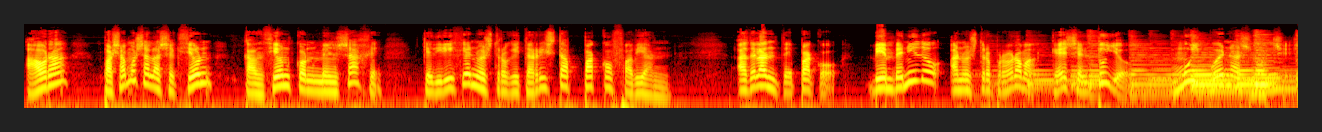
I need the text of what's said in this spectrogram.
Ahora pasamos a la sección Canción con mensaje, que dirige nuestro guitarrista Paco Fabián. Adelante, Paco. Bienvenido a nuestro programa, que es el tuyo. Muy buenas noches.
